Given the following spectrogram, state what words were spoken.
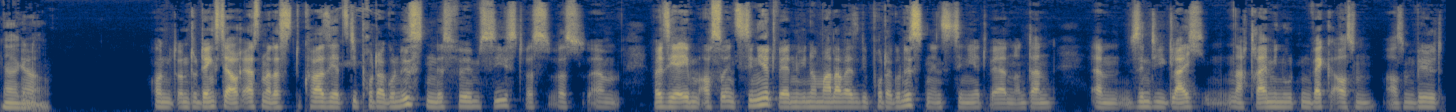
Ja, genau. Ja. Und, und du denkst ja auch erstmal, dass du quasi jetzt die Protagonisten des Films siehst, was, was, ähm, weil sie ja eben auch so inszeniert werden, wie normalerweise die Protagonisten inszeniert werden. Und dann ähm, sind die gleich nach drei Minuten weg aus dem, aus dem Bild,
